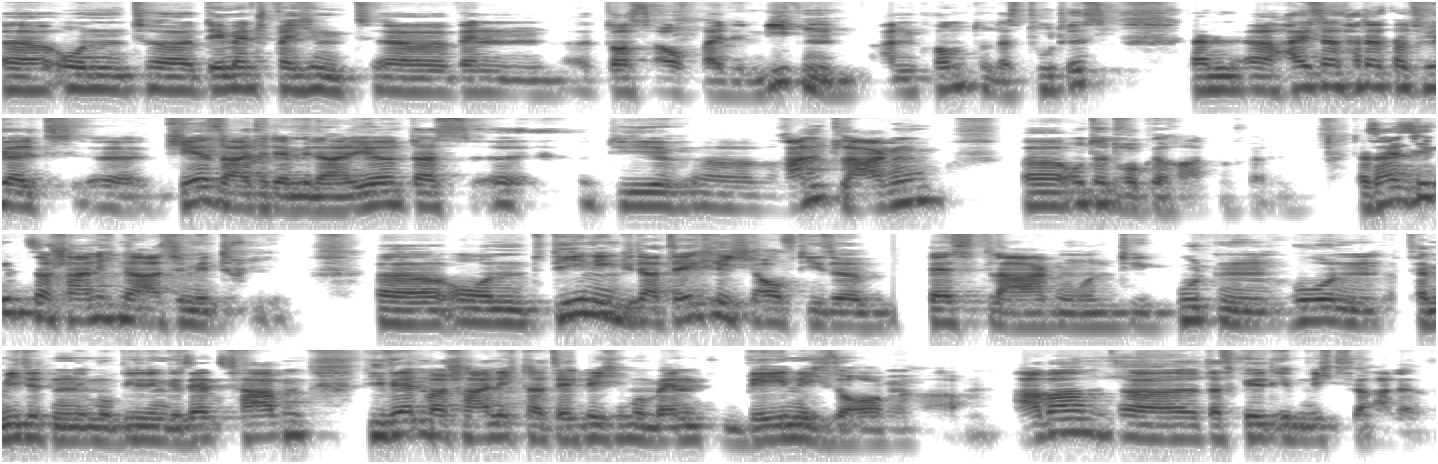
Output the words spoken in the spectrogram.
Äh, und äh, dementsprechend, äh, wenn das auch bei den Mieten ankommt, und das tut es, dann heißt das, hat das natürlich als Kehrseite der Medaille, dass die Randlagen unter Druck geraten können. Das heißt, hier gibt es wahrscheinlich eine Asymmetrie. Und diejenigen, die tatsächlich auf diese Bestlagen und die guten, hohen vermieteten Immobilien gesetzt haben, die werden wahrscheinlich tatsächlich im Moment wenig Sorgen haben. Aber äh, das gilt eben nicht für alle.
